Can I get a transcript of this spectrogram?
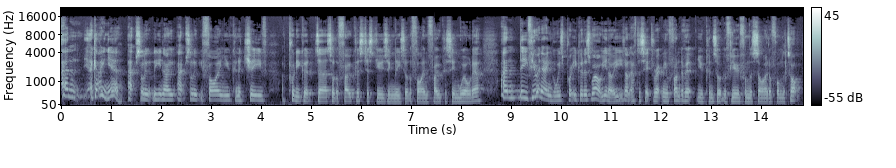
And again, yeah, absolutely, you know, absolutely fine. You can achieve a pretty good uh, sort of focus just using the sort of fine focusing wheel there. And the viewing angle is pretty good as well. You know, you don't have to sit directly in front of it. You can sort of view from the side or from the top.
